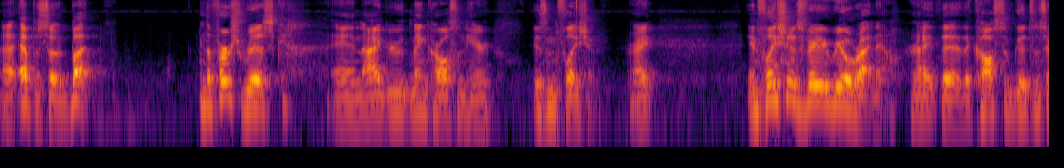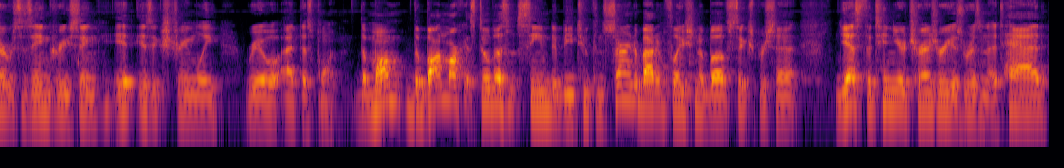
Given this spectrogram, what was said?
uh, episode. But the first risk, and I agree with Ben Carlson here, is inflation, right? Inflation is very real right now, right? The, the cost of goods and services increasing. It is extremely real at this point. The, mom, the bond market still doesn't seem to be too concerned about inflation above 6%. Yes, the 10 year treasury has risen a tad,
